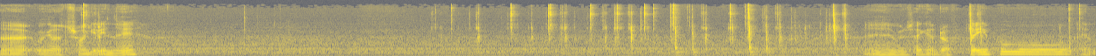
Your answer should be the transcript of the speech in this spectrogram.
So we're going to try and get in there. And we'll taking a drop of people and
